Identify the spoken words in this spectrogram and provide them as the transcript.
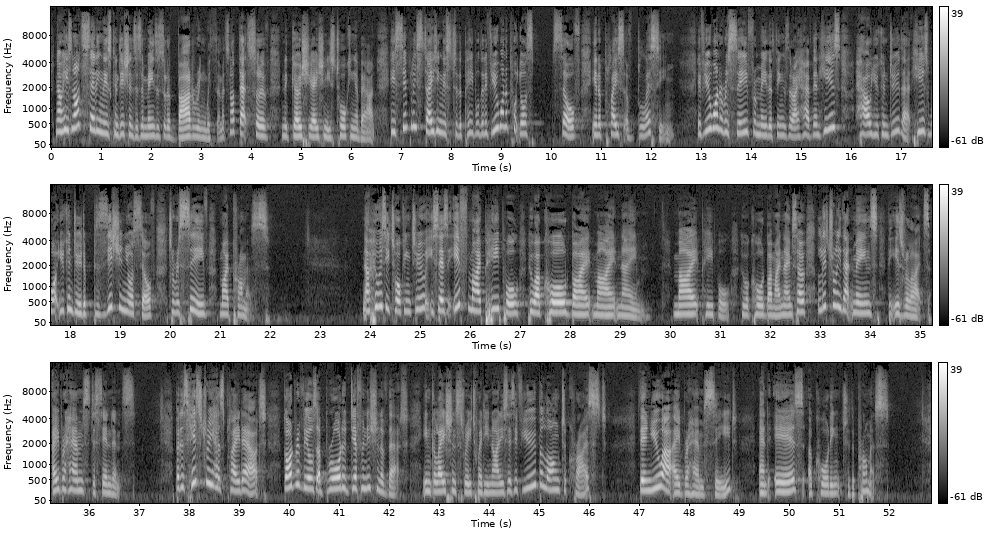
Now, he's not setting these conditions as a means of sort of bartering with them. It's not that sort of negotiation he's talking about. He's simply stating this to the people that if you want to put yourself in a place of blessing, if you want to receive from me the things that I have, then here's how you can do that. Here's what you can do to position yourself to receive my promise. Now, who is he talking to? He says, If my people who are called by my name my people who are called by my name. So, literally, that means the Israelites, Abraham's descendants. But as history has played out, God reveals a broader definition of that in Galatians 3:29. He says, "If you belong to Christ, then you are Abraham's seed and heirs according to the promise."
